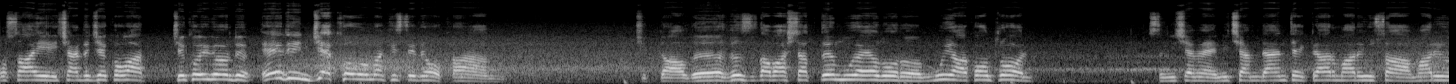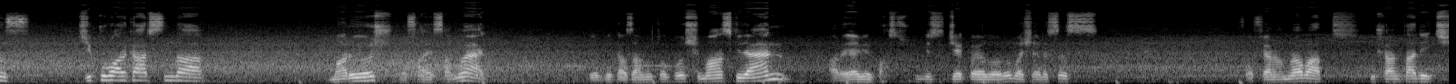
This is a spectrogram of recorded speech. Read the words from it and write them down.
Osay içeride Ceko var. Ceko'yu gördü. Edin Ceko vurmak istedi Okan. Çıktı aldı. Hızla başlattı Muya'ya doğru. Muya kontrol. Niçem'e. Niçem'den tekrar Marius'a. Marius. Ciku var karşısında. Marius. Osay Samuel. Girdi kazandı topu. Şimanski'den araya bir pas sürücüsü Ceko'ya doğru başarısız. Sofyan Amrabat. Dušan Tadic.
